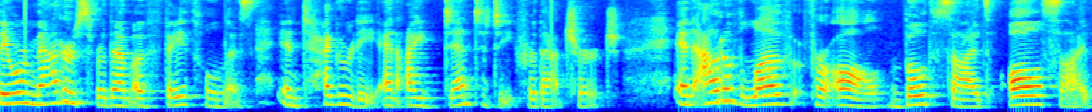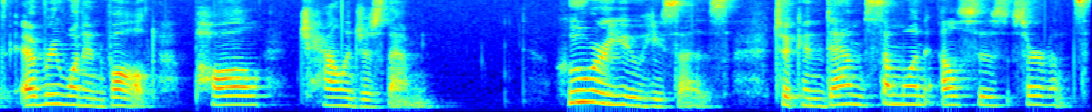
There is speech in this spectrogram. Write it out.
They were matters for them of faithfulness, integrity, and identity for that church. And out of love for all, both sides, all sides, everyone involved, Paul challenges them. Who are you, he says, to condemn someone else's servants?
